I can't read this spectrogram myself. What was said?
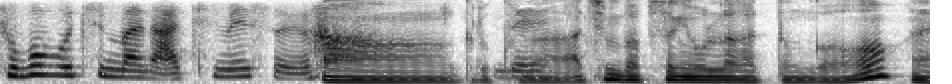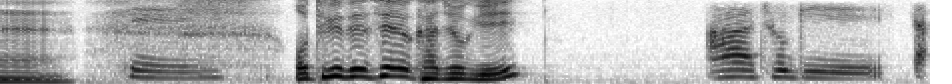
두부 부침만 아침 했어요. 아 그렇구나. 네. 아침 밥상에 올라갔던 거. 네. 네. 어떻게 되세요 가족이? 아, 저기, 따,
